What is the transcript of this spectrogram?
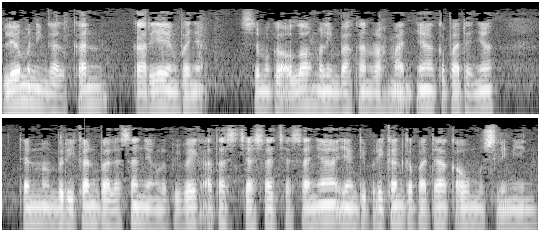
Beliau meninggalkan karya yang banyak. Semoga Allah melimpahkan rahmatnya kepadanya dan memberikan balasan yang lebih baik atas jasa-jasanya yang diberikan kepada kaum muslimin.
